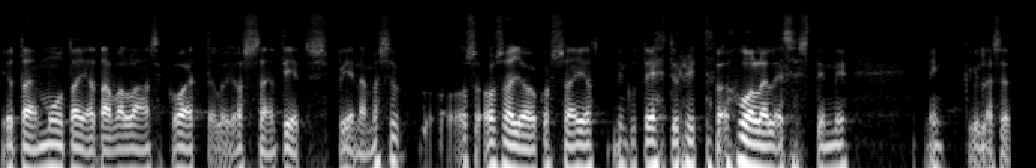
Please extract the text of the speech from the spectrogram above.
jotain muuta, ja tavallaan se koettelu jossain tietyssä pienemmässä osajoukossa ei ole niin kuin tehty riittävän huolellisesti, niin, niin kyllä se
